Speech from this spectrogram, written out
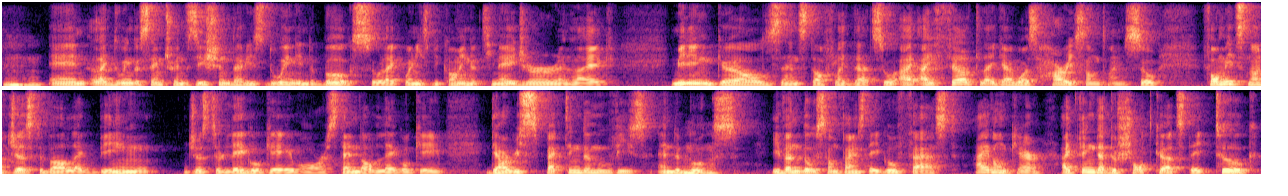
mm-hmm. and like doing the same transition that he's doing in the books. So like when he's becoming a teenager and like meeting girls and stuff like that. So I, I felt like I was Harry sometimes. So for me, it's not just about like being just a Lego game or standard Lego game. They are respecting the movies and the books. even though sometimes they go fast. I don't care. I think that the shortcuts they took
